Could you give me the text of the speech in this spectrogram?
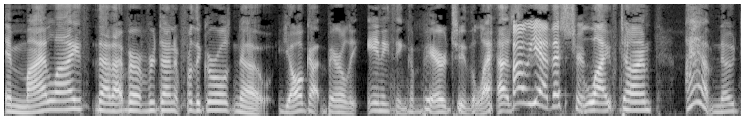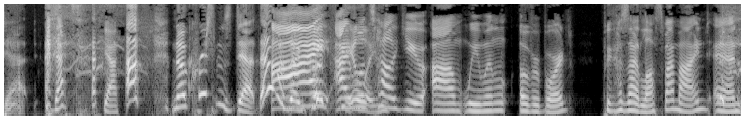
in my life that I've ever done it for the girls. No, y'all got barely anything compared to the last Oh yeah, that's true. lifetime. I have no debt. That's yeah. no Christmas debt. That was a I good I will tell you, um, we went overboard because I lost my mind, and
